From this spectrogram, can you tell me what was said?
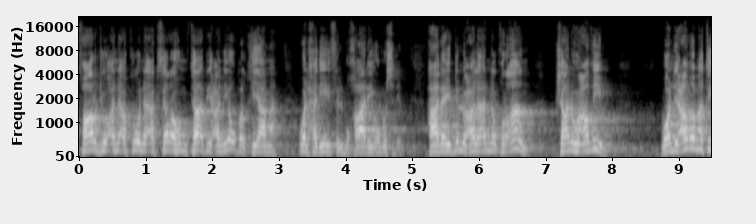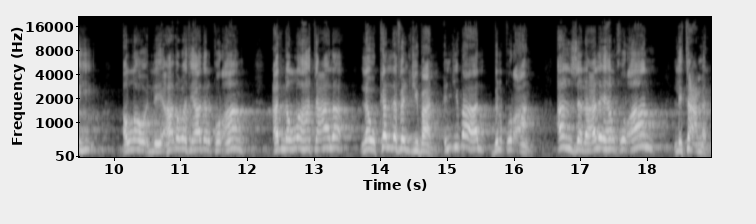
فأرجو أن أكون أكثرهم تابعا يوم القيامة. والحديث في البخاري ومسلم. هذا يدل على أن القرآن شأنه عظيم. ولعظمته الله لعظمة هذا القرآن أن الله تعالى لو كلف الجبال الجبال بالقرآن أنزل عليها القرآن لتعمل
